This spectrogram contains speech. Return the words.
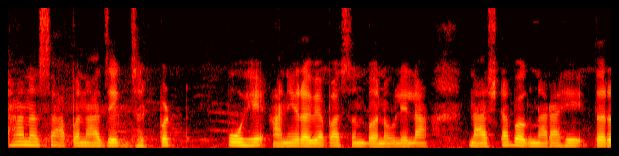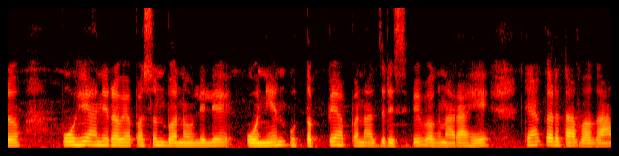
छान असा आपण आज एक झटपट पोहे आणि रव्यापासून बनवलेला नाश्ता बघणार आहे. तर पोहे आणि रव्यापासून बनवलेले ओनियन उत्तप्पे आपण आज रेसिपी बघणार आहे. त्याकरता बघा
